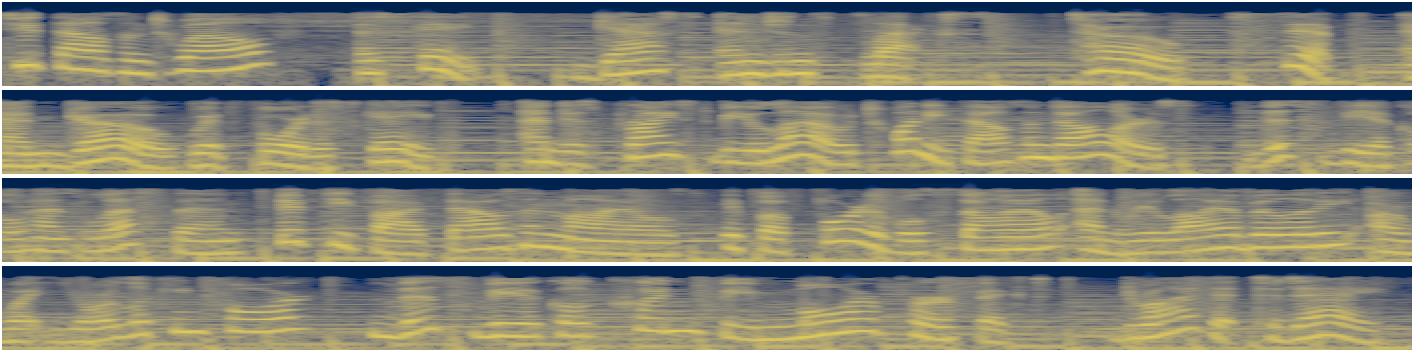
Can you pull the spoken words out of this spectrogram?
2012 Escape. Gas engines flex, tow, sip, and go with Ford Escape and is priced below $20,000. This vehicle has less than 55,000 miles. If affordable style and reliability are what you're looking for, this vehicle couldn't be more perfect. Drive it today.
